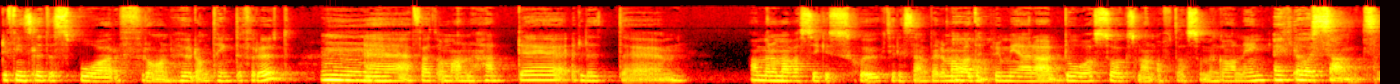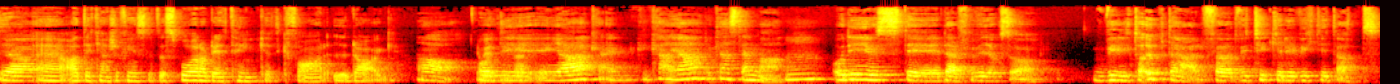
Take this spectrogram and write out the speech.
det finns lite spår från hur de tänkte förut. Ehm, för att om man hade lite, ja men om man var psykiskt sjuk till exempel, eller man var deprimerad, då sågs man ofta som en galning. Eh, Ja, sant. Ja. Ehm, att det kanske finns lite spår av det tänket kvar idag. Ja, och det, ja, kan, kan, ja, det kan stämma. Och det är just det därför vi också vill ta upp det här. För att vi tycker det är viktigt att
